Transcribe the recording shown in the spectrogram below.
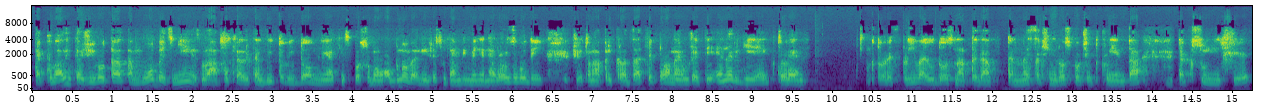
Tá kvalita života tam vôbec nie je zlá, pokiaľ je ten bytový dom nejakým spôsobom obnovený, že sú tam vymenené rozvody, že je to napríklad zateplané, už aj tie energie, ktoré ktoré vplývajú dosť na teda ten mesačný rozpočet klienta, tak sú nižšie.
